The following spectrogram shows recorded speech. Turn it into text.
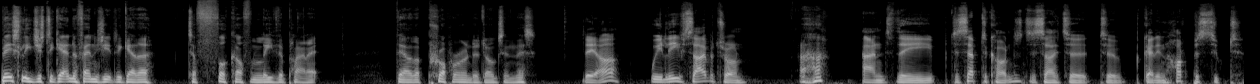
basically just to get enough energy together to fuck off and leave the planet. They are the proper underdogs in this. They are. We leave Cybertron, Uh huh. and the Decepticons decide to, to get in hot pursuit.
